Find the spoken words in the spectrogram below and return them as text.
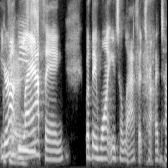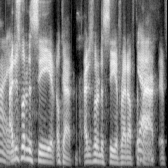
you're not laughing but they want you to laugh at, ti- at times I just wanted to see. If, okay, I just wanted to see if right off the Yeah. bat if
